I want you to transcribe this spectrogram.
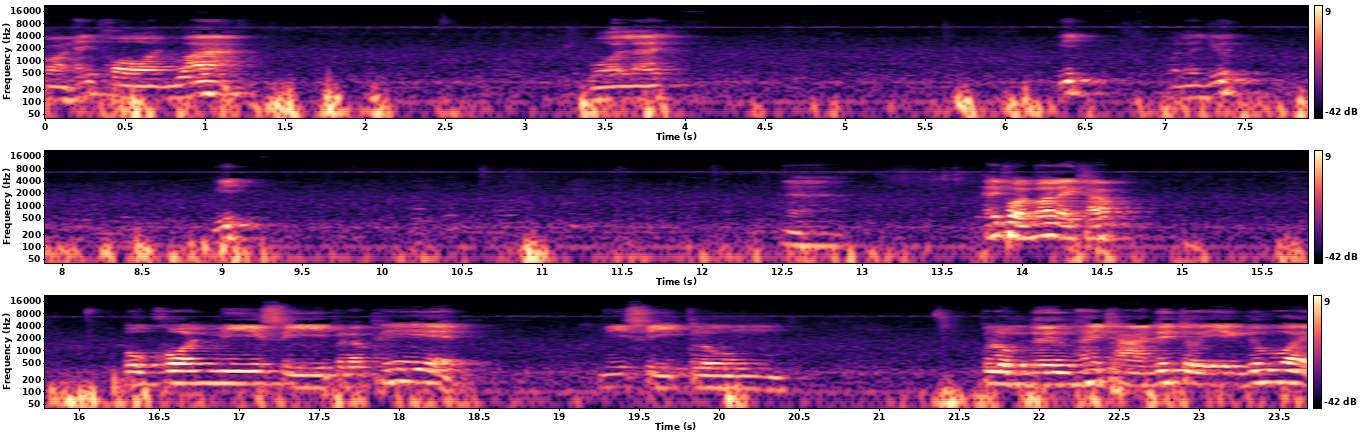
ก่อนให้พรว่าวรวิทย์วรยุทธวิทย์ ให้พรว่าอะไรครับ บุคคลมีสี่ประเภท มีสี่กลุ่ม กลุ่มหนึ่งให้ทานด้วยตัวเองด้วย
